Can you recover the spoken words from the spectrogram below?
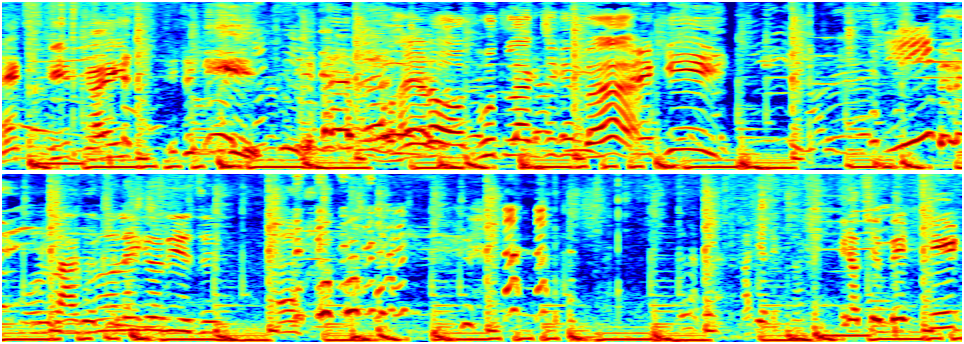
নেক্সট গিফট গাইস এটা কি? ভাই এটা অদ্ভুত লাগছে কিন্তু হ্যাঁ। আরে কি? কি? ওর লাগবে বলে কেউ দিয়েছে। এটা হচ্ছে বেডশিট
